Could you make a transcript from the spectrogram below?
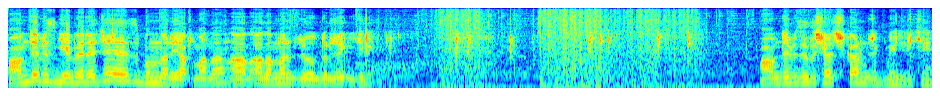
Amca biz gebereceğiz bunları yapmadan. Ad- Adamlar bizi öldürecek iki dakika. Amca bizi dışarı çıkarmayacak belli ki.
